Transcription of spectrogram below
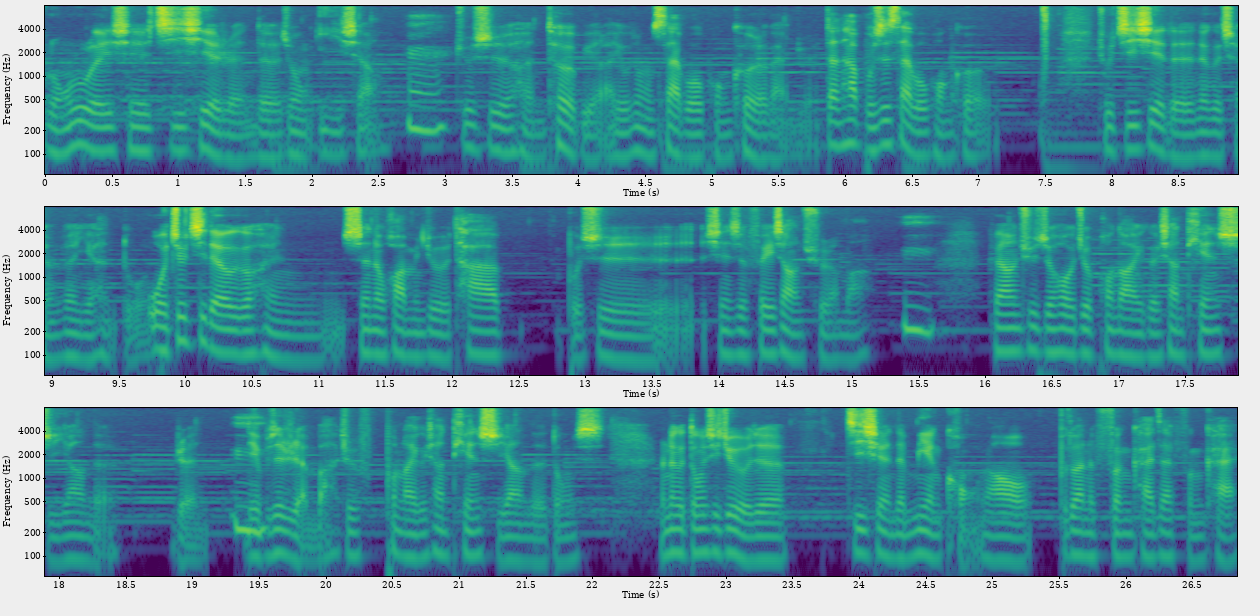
融入了一些机械人的这种意象，嗯就是很特别啦，有这种赛博朋克的感觉，但它不是赛博朋克，就机械的那个成分也很多。我就记得有一个很深的画面，就是它不是先是飞上去了吗？嗯飞上去之后就碰到一个像天使一样的人，嗯，也不是人吧，就是碰到一个像天使一样的东西，然后那个东西就有着机器人的面孔，然后不断的分开再分开，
